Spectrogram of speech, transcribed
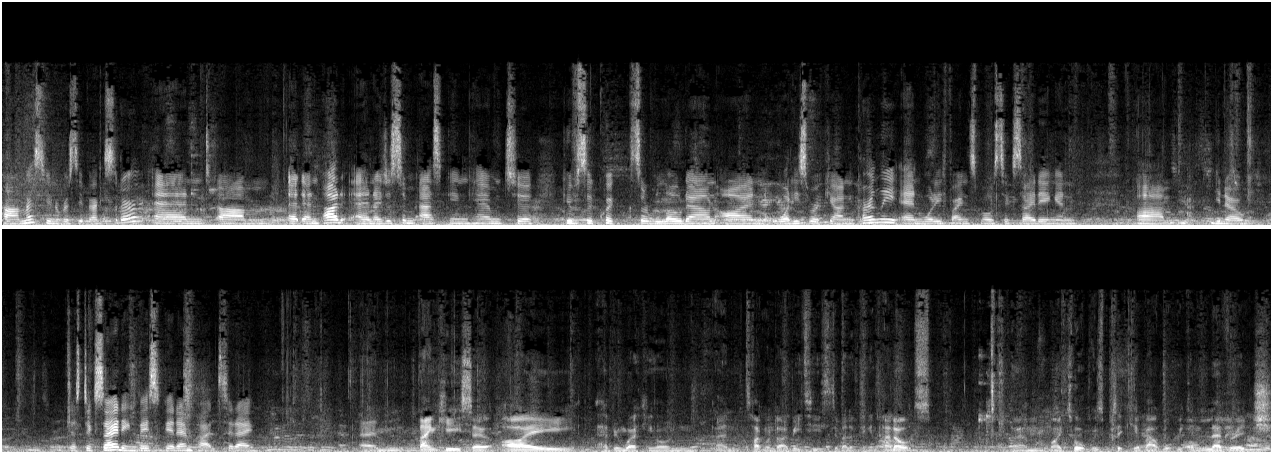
Thomas, University of Exeter, and um, at NPOD, and I just am asking him to give us a quick sort of lowdown on what he's working on currently and what he finds most exciting and, um, you know, just exciting basically at NPOD today. Um, thank you. So I have been working on um, type 1 diabetes developing in adults. Um, my talk was particularly about what we can leverage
